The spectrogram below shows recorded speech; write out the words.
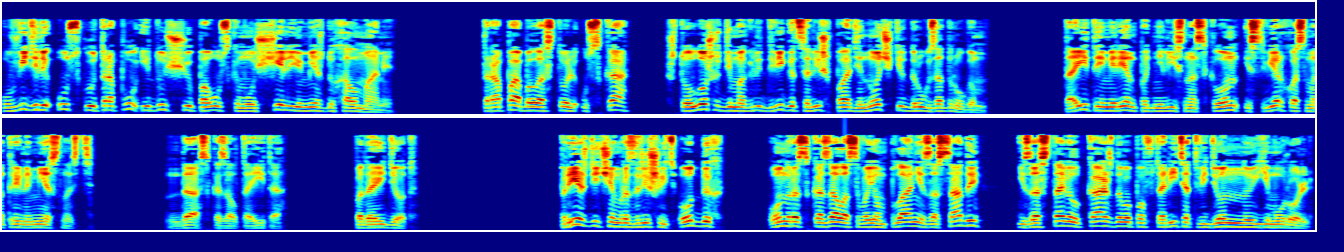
увидели узкую тропу, идущую по узкому ущелью между холмами. Тропа была столь узка, что лошади могли двигаться лишь поодиночке друг за другом. Таита и Мирен поднялись на склон и сверху осмотрели местность. «Да», — сказал Таита, — «подойдет». Прежде чем разрешить отдых, он рассказал о своем плане засады и заставил каждого повторить отведенную ему роль.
